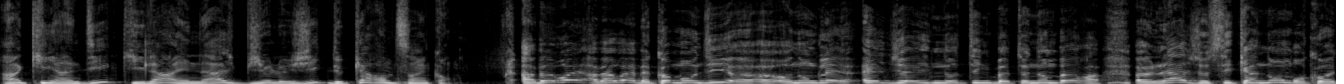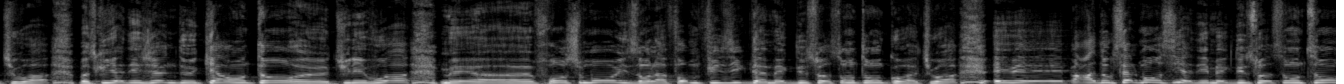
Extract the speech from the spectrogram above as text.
hein, qui indique qu'il a un âge biologique de 45 ans. Ah bah ouais, ah bah ouais, bah comme on dit euh, en anglais, age is nothing but a number. Euh, L'âge c'est qu'un nombre quoi, tu vois. Parce qu'il y a des jeunes de 40 ans, euh, tu les vois, mais euh, franchement ils ont la forme physique d'un mec de 60 ans quoi, tu vois. Et, et paradoxalement aussi il y a des mecs de 60 ans,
